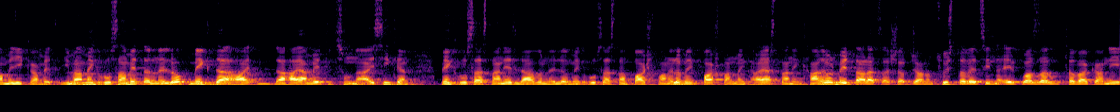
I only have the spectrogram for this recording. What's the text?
ամերիկամետ հիմա մենք ռուսամետ ելնելով մենք դա դա հայամետությունն է այսինքն մենք ռուսաստանի հետ լավ ելնելով մենք ռուսաստան պաշտպանելով մենք պաշտպանում ենք հայաստանին քանի որ մեր տարածաշրջանում ցույց տվեցին 2008 թվականի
